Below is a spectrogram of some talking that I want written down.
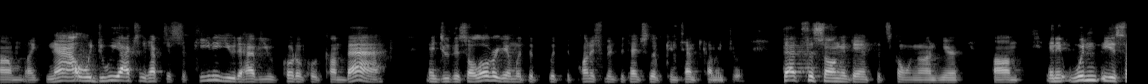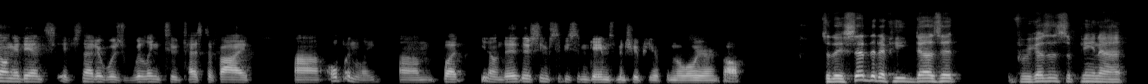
Um, like now, do we actually have to subpoena you to have you quote unquote come back? and do this all over again with the with the punishment potential of contempt coming to it. That's the song and dance that's going on here. Um, and it wouldn't be a song and dance if Snyder was willing to testify uh, openly. Um, but you know, there, there seems to be some gamesmanship here from the lawyer involved. So they said that if he does it because of the subpoena,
